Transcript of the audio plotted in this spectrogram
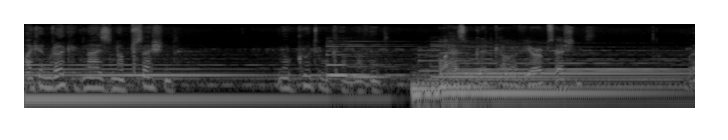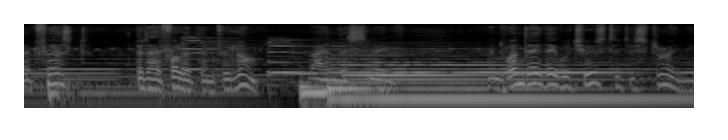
I can recognize an obsession. No good will come of it. Well, hasn't good come of your obsessions? At first, but I followed them too long. I am their slave. And one day they will choose to destroy me.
